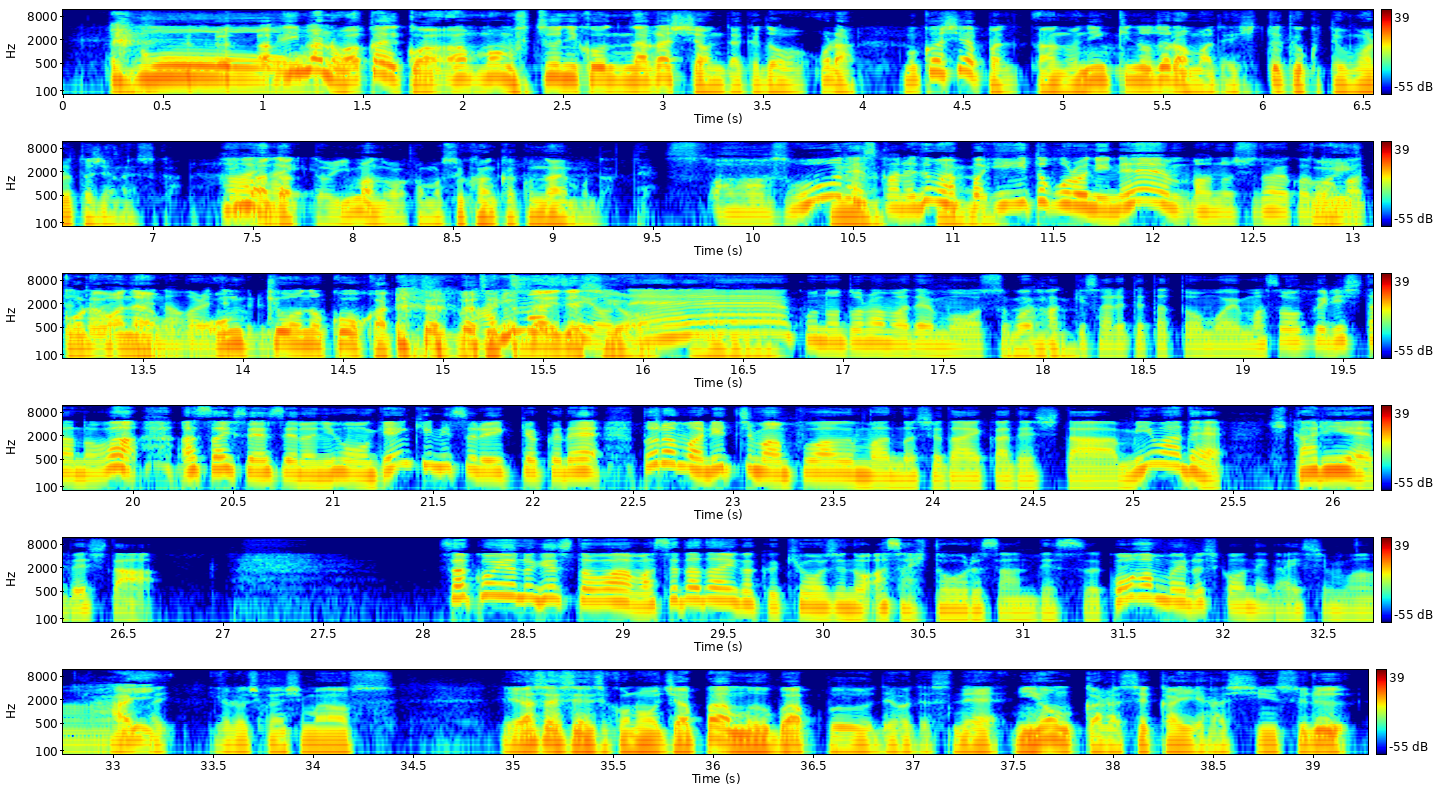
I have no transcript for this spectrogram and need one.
今の若い子は、あもう普通にこう流しちゃうんだけど、ほら、昔やっぱあの人気のドラマでヒット曲って生まれたじゃないですか。はいはい今だと、今の若者そういう感覚ないもんだって。ああそうですかね、でもやっぱいいところにねあの主題歌とこかってうこれはね音響の効果って 絶ありますよ。大ですよ。ね、このドラマでもすごい発揮されてたと思います、お送りしたのは朝日先生の日本を元気にする一曲でドラマリッチマンプアウーマンの主題歌でした。美和で光栄でした。さあ今夜のゲストは早稲田大学教授の朝日徹さんです。後半もよろしくお願いします。はい、はい、よろしくお願いします。えー朝日先生、このジャパンムーブアップではですね、日本から世界へ発信する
